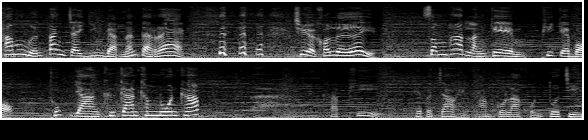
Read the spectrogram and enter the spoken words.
ทำเหมือนตั้งใจยิงแบบนั้นแต่แรก เชื่อเขาเลย สัมภาษณ์หลังเกม พี่แกบอก ทุกอย่างคือการคำนวณครับอ่า ครับพี่ เทพเจ้าแห่งความโกลาหลตัวจริง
